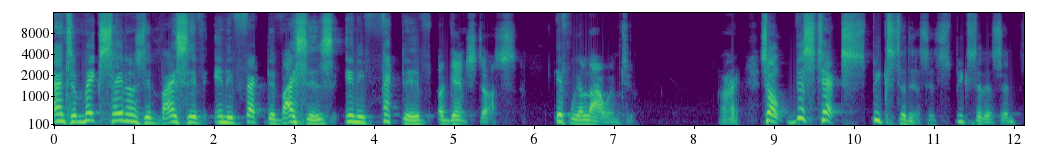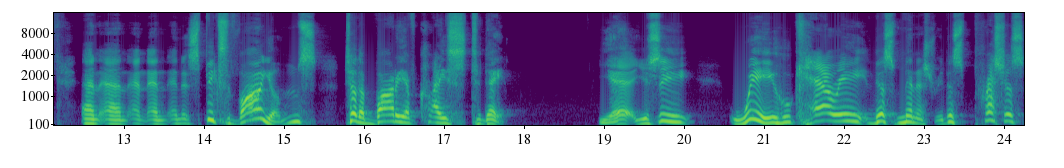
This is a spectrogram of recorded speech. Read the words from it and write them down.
and to make Satan's divisive, ineffective devices ineffective against us if we allow him to. All right. So this text speaks to this. It speaks to this and and and and and, and it speaks volumes to the body of Christ today. Yeah, you see, we who carry this ministry, this precious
